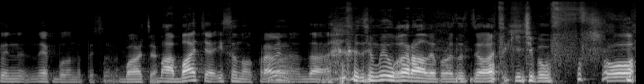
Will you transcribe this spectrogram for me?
ну, як було написано? Батя. А, батя і синок, правильно? Да. Ми угорали просто цього, такі, типу, що?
